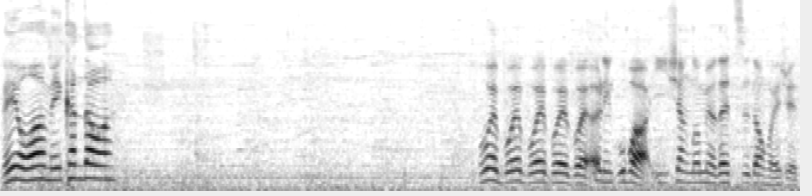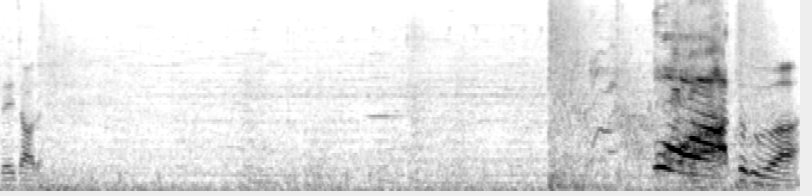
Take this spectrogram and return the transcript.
没有啊，没看到啊。不会不会不会不会不会，二零古堡一向都没有在自动回血这一招的。哇！呃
